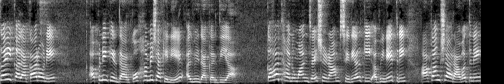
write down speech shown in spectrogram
कई कलाकारों ने अपने किरदार को हमेशा के लिए अलविदा कर दिया। कहत हनुमान जय श्री राम सीरियल की अभिनेत्री आकांक्षा रावत ने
